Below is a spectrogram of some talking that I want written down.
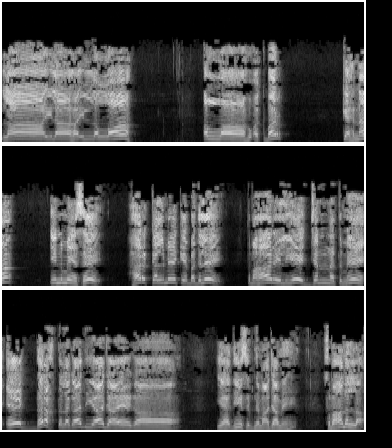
لا الہ الا اللہ اللہ اکبر کہنا ان میں سے ہر کلمے کے بدلے تمہارے لیے جنت میں ایک درخت لگا دیا جائے گا۔ یہ حدیث ابن ماجہ میں ہے۔ سبحان اللہ،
